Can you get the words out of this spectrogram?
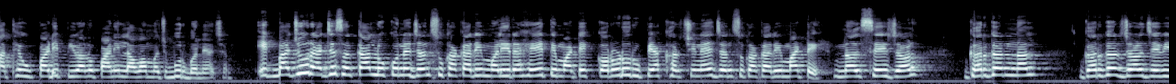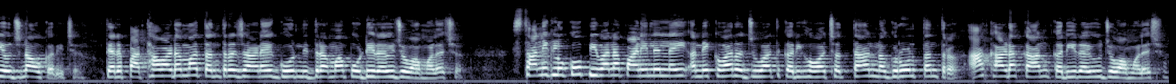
માથે ઉપાડી પીવાનું પાણી લાવવા મજબૂર બન્યા છે. એક બાજુ રાજ્ય સરકાર લોકોને જન સુખાકારી મળી રહે તે માટે કરોડો રૂપિયા ખર્ચીને જન સુખાકારી માટે નલ સે જળ ઘર ઘર નલ ઘર ઘર જળ જેવી યોજનાઓ કરી છે. ત્યારે પાથાવાડામાં તંત્ર જાણે ઘોર નિદ્રામાં પોઢી રહ્યું જોવા મળે છે. સ્થાનિક લોકો પીવાના પાણીને લઈ અનેકવાર રજૂઆત કરી હોવા છતાં નગરોળ તંત્ર આંખ આડા કાન કરી રહ્યું જોવા મળે છે.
